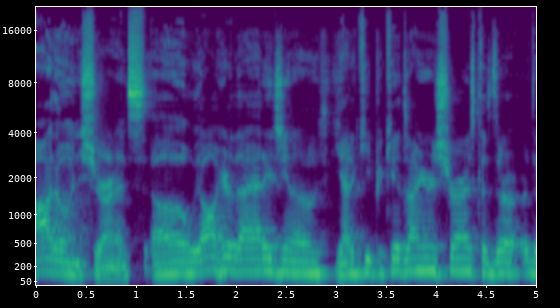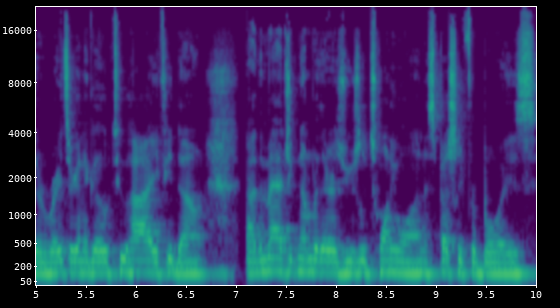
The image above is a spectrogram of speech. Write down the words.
Auto insurance. Oh, we all hear the adage, you know, you got to keep your kids on your insurance because their their rates are going to go too high if you don't. Uh, the magic number there is usually 21, especially for boys.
